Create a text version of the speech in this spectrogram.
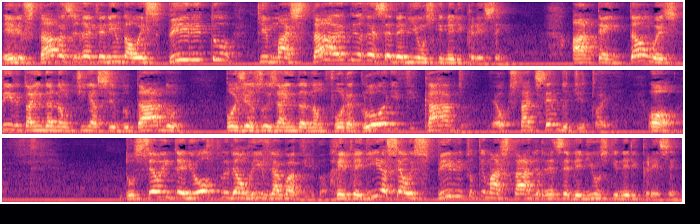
Ele estava se referindo ao Espírito que mais tarde receberiam os que nele crescem. Até então o Espírito ainda não tinha sido dado, pois Jesus ainda não fora glorificado. É o que está sendo dito aí. Ó, do seu interior fluirão rios de água viva. Referia-se ao Espírito que mais tarde receberiam os que nele crescem.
